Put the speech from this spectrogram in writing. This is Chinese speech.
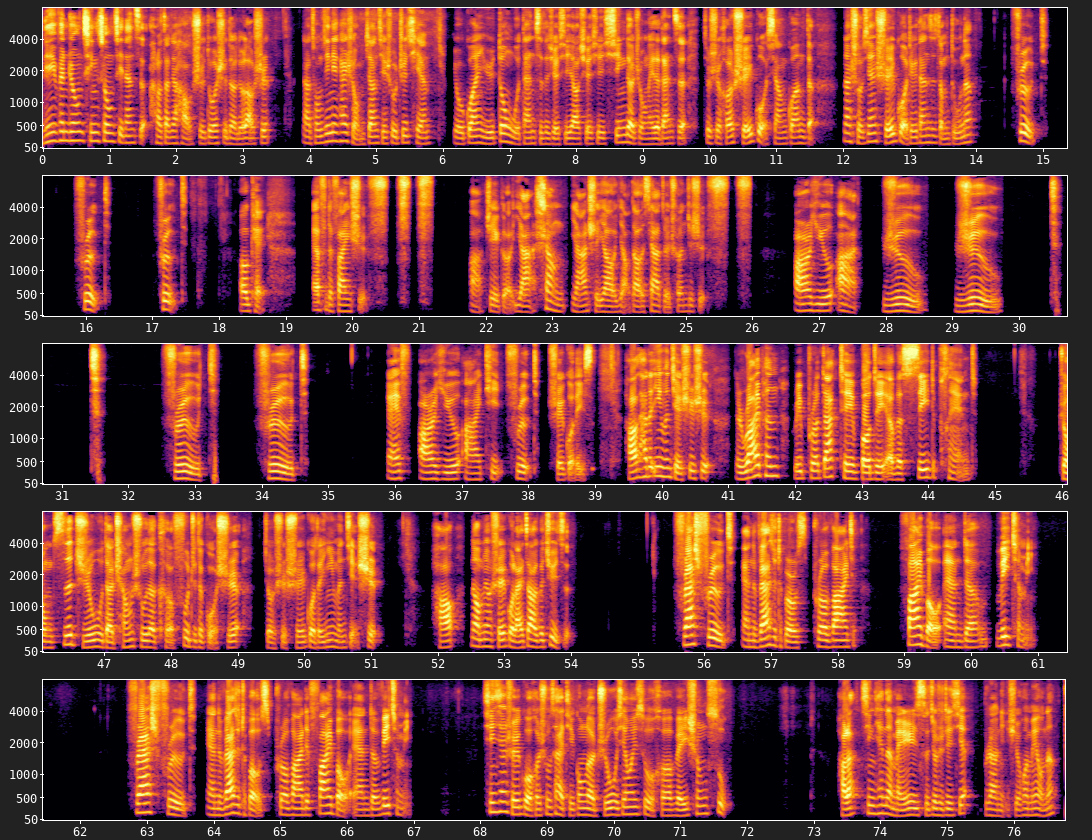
每天一分钟轻松记单词。Hello，大家好，我是多士的刘老师。那从今天开始，我们将结束之前有关于动物单词的学习，要学习新的种类的单词，就是和水果相关的。那首先，水果这个单词怎么读呢？fruit，fruit，fruit。OK，f 的发音是 f f f 啊，这个牙上牙齿要咬到下嘴唇，就是 f f。r u i ru ru fruit fruit f r u i t fruit 水果的意思。好，它的英文解释是 the ripened reproductive body of a seed plant。种子植物的成熟的可复制的果实就是水果的英文解释。好，那我们用水果来造一个句子。Fresh fruit and vegetables provide fiber and vitamin. Fresh fruit and vegetables provide fiber and vitamin. 新鲜水果和蔬菜提供了植物纤维素和维生素。好了，今天的每日一词就是这些，不知道你学会没有呢？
